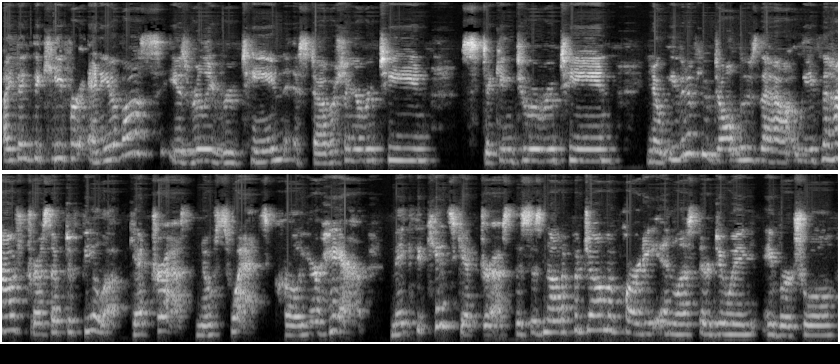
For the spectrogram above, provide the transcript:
I think the key for any of us is really routine, establishing a routine, sticking to a routine. You know, even if you don't lose the house, leave the house, dress up to feel up, get dressed, no sweats, curl your hair, make the kids get dressed. This is not a pajama party unless they're doing a virtual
